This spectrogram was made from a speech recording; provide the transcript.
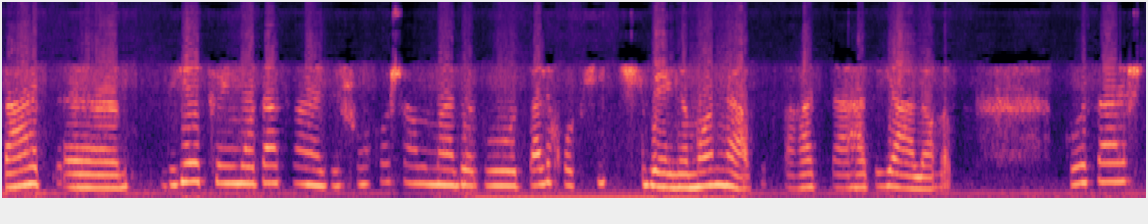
بعد دیگه تو این مدت من از ایشون خوشم اومده بود ولی خب هیچی بین ما نبود فقط در حد یه علاقه بود. گذشت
